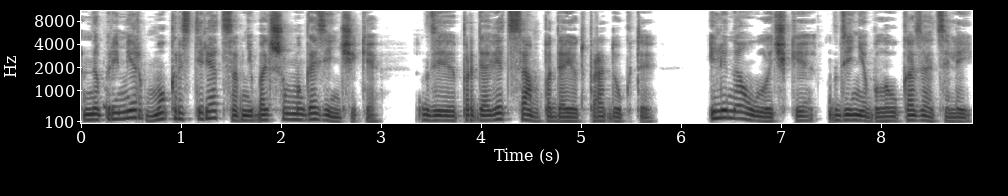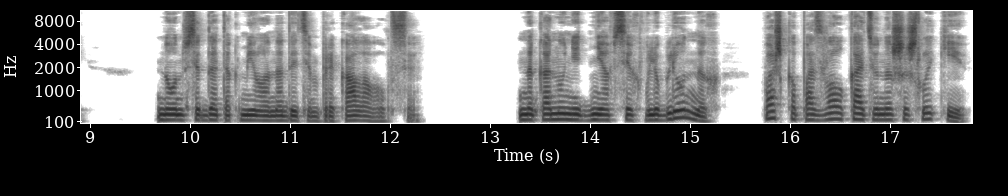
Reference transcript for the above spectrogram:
Например, мог растеряться в небольшом магазинчике, где продавец сам подает продукты. Или на улочке, где не было указателей. Но он всегда так мило над этим прикалывался. Накануне Дня всех влюбленных Пашка позвал Катю на шашлыки,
